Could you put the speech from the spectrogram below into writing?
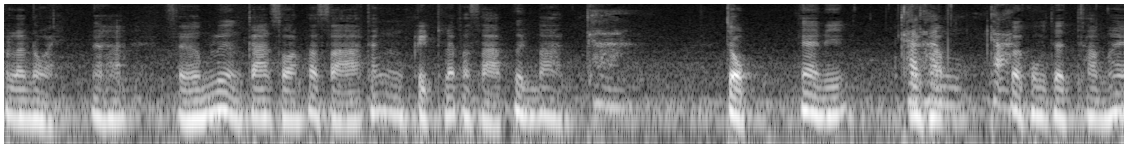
วันละหน่อยนะฮะเสริมเรื่องการสอนภาษาทั้งอังกฤษและภาษาเพื่อนบ้านค่ะจบแค่นี้ค่ะนะครัท่านค่ะก็คงจะทำให้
